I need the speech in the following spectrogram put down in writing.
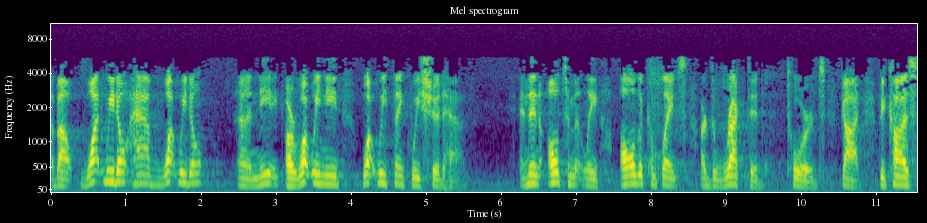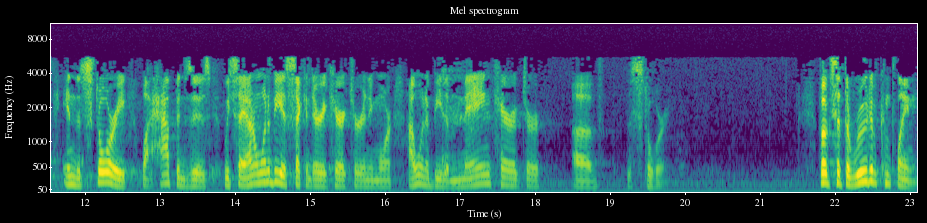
about what we don't have, what we don't uh, need, or what we need, what we think we should have. And then ultimately, all the complaints are directed towards God. Because in the story, what happens is we say, I don't want to be a secondary character anymore. I want to be the main character of the story. Folks, at the root of complaining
